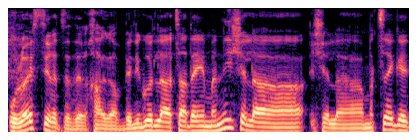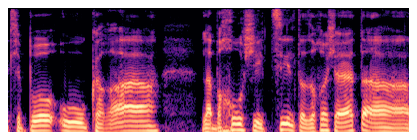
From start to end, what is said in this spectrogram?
הוא לא הסתיר את זה דרך אגב, בניגוד לצד הימני של המצגת, שפה הוא קרא לבחור שהציל, אתה זוכר שהיה את ה...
